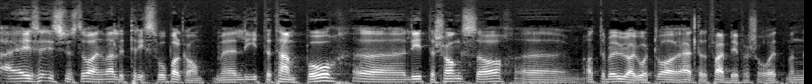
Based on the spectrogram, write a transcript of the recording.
Jeg, jeg syns det var en veldig trist fotballkamp med lite tempo, uh, lite sjanser. Uh, at det ble uavgjort, var helt rettferdig, for så vidt. Men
